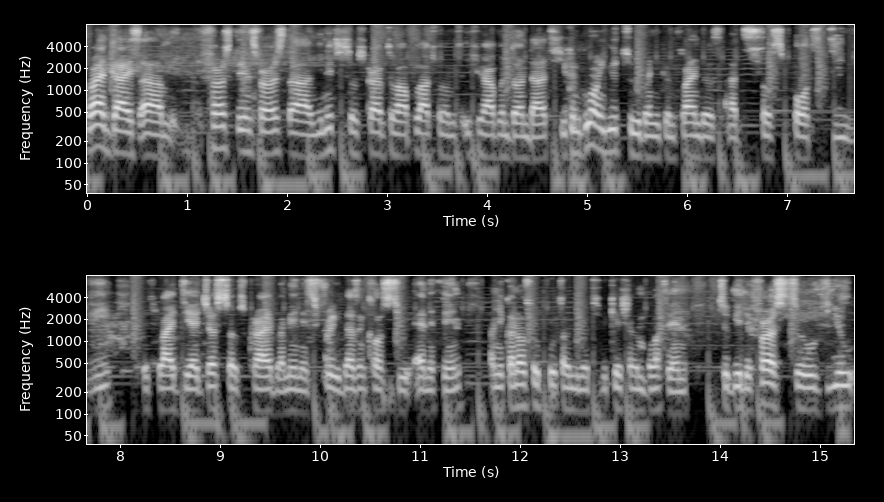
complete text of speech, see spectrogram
All right, guys. Um, first things first, uh, you need to subscribe to our platforms if you haven't done that. You can go on YouTube and you can find us at Sports TV. It's right there. Just subscribe. I mean, it's free. It doesn't cost you anything. And you can also put on the notification button to be the first to view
